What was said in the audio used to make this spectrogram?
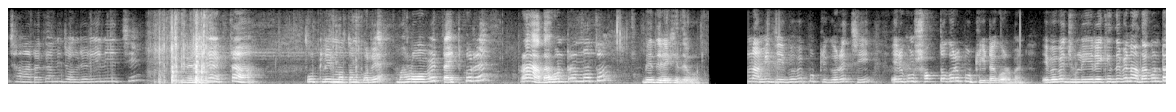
ছানাটাকে আমি জল জড়িয়ে নিয়েছি। এবার একটা পুটলির মতন করে ভালোভাবে টাইট করে প্রায় আধা ঘণ্টার মতন বেঁধে রেখে দেবো। আমি যেভাবে পুটলি করেছি, এরকম শক্ত করে পুটলিটা করবেন। এভাবে ঝুলিয়ে রেখে দেবেন আধা ঘণ্টা,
